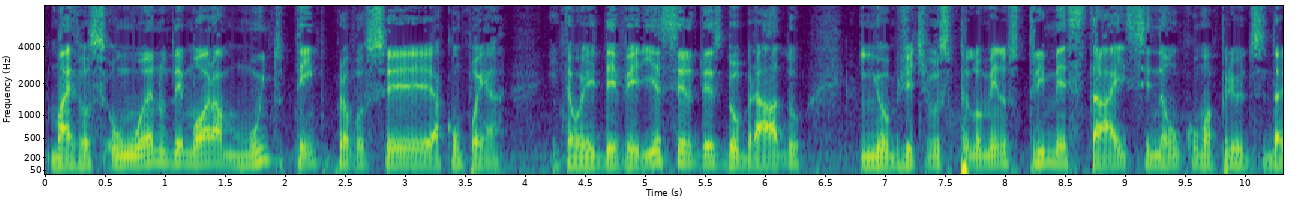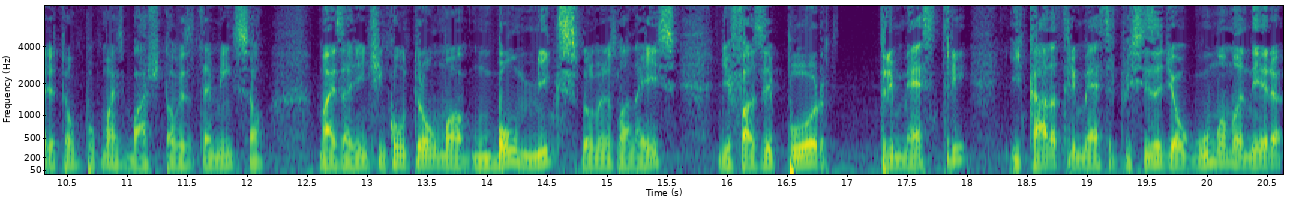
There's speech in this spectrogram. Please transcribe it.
mas você- um ano demora muito tempo para você acompanhar. Então ele deveria ser desdobrado em objetivos pelo menos trimestrais, se não com uma periodicidade até um pouco mais baixa, talvez até mensal. Mas a gente encontrou uma- um bom mix, pelo menos lá na ACE, de fazer por trimestre e cada trimestre precisa de alguma maneira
